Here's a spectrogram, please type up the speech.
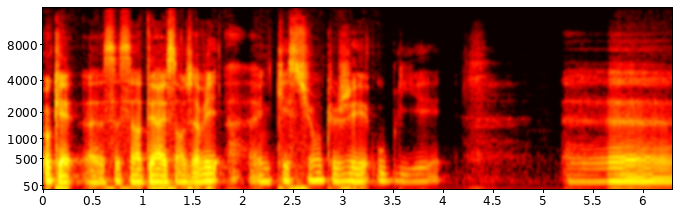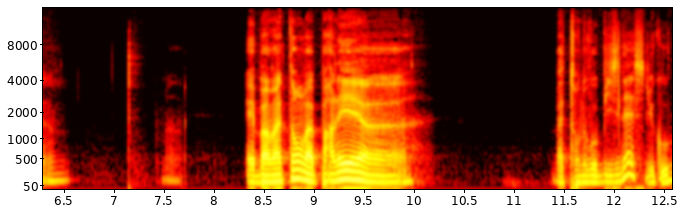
ok, ça c'est intéressant. J'avais une question que j'ai oubliée. Euh, Et ben maintenant, on va parler euh, bah, ton nouveau business, du coup,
